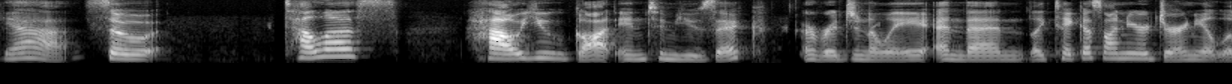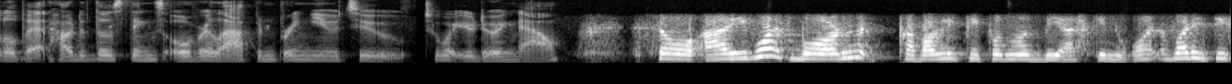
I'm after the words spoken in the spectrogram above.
Yeah. So tell us how you got into music originally and then like take us on your journey a little bit. How did those things overlap and bring you to to what you're doing now? So i was born probably people must be asking what what is this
